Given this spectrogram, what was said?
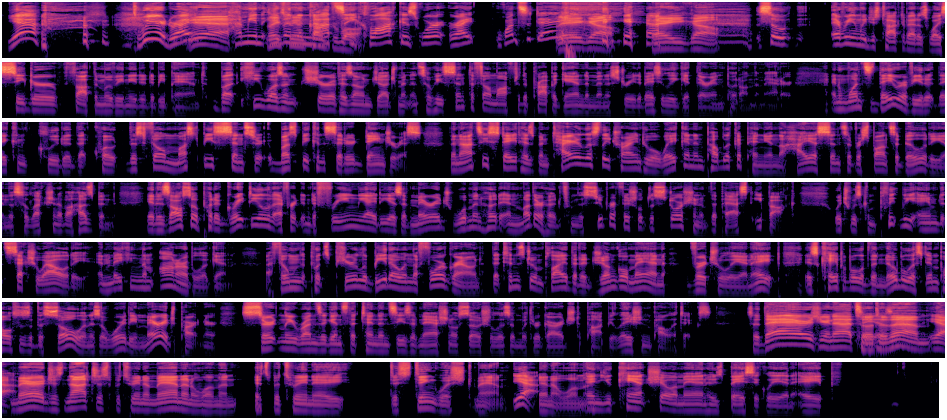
Yeah, it's weird, right? Yeah, I mean, makes even me a Nazi clock is work right once a day. There you go. Yeah. There you go. So everything we just talked about is why Seeger thought the movie needed to be banned, but he wasn't sure of his own judgment, and so he sent the film off to the propaganda ministry to basically get their input on the matter. And once they reviewed it, they concluded that quote, "This film must be censor must be considered dangerous. The Nazi state has been tirelessly trying to awaken in public opinion the highest sense of responsibility in the selection of a husband. It has also put a great deal of effort into freeing the ideas of marriage, womanhood, and motherhood from the superficial distortion of the past epoch, which was completely aimed at sexuality and making them honorable again. A film that puts pure libido in the foreground, that tends to imply that a jungle man, virtually an ape, is capable of the noblest impulses of the soul and is a worthy marriage partner, certainly runs against the tendencies of National Socialism with regards to population politics. So there's your Nazi. So to them, yeah, marriage is not just between a man and a woman; it's between a distinguished man yeah, and a woman. and you can't show a man who's basically an ape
